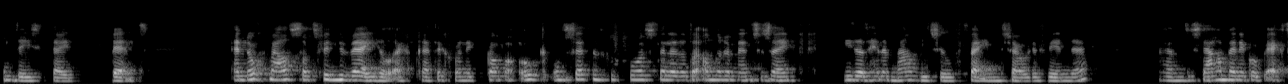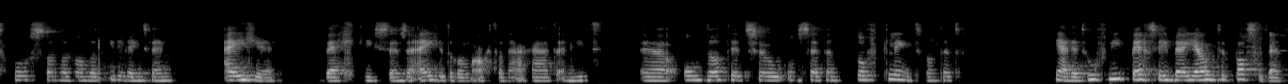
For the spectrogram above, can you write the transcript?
om deze tijd bent. En nogmaals, dat vinden wij heel erg prettig, want ik kan me ook ontzettend goed voorstellen dat er andere mensen zijn die dat helemaal niet zo fijn zouden vinden. Um, dus daarom ben ik ook echt voorstander van dat iedereen zijn eigen weg kiest en zijn eigen droom achterna gaat. En niet uh, omdat dit zo ontzettend tof klinkt, want het ja, dit hoeft niet per se bij jou te passen.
